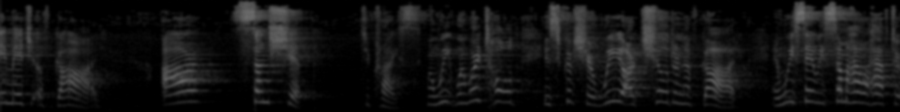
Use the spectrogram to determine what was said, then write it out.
image of God, our sonship to Christ. When, we, when we're told in Scripture we are children of God, and we say we somehow have to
